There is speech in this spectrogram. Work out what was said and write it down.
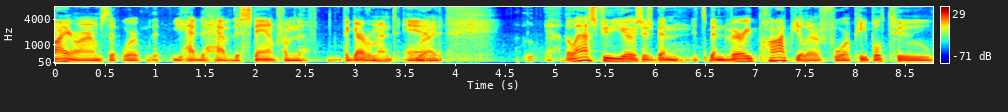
firearms that were that you had to have the stamp from the the government and Right. the last few years there's been it's been very popular for people to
